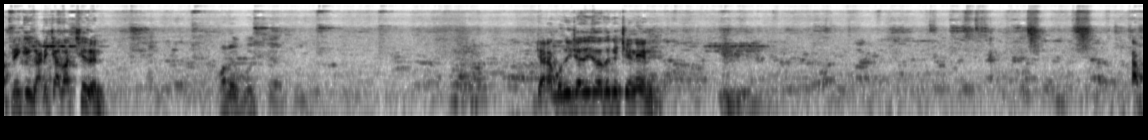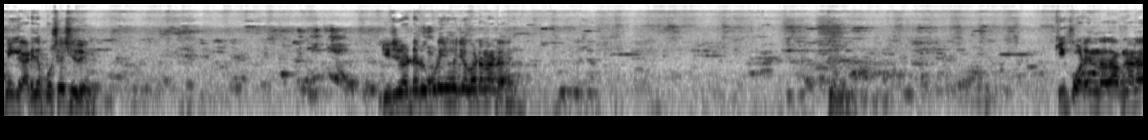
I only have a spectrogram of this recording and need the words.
আপনি কি গাড়ি চালাচ্ছিলেন? যারা গদি চালিয়ে তাদেরকে চেনেন? আপনি কি গাড়িতে বসেছিলেন? জিটি রোডের উপরেই হয়েছে ঘটনাটা? কি করেন দাদা আপনারা?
